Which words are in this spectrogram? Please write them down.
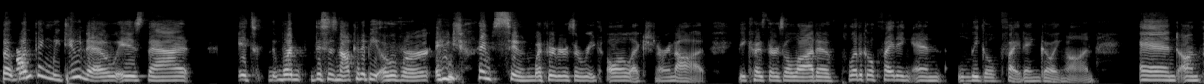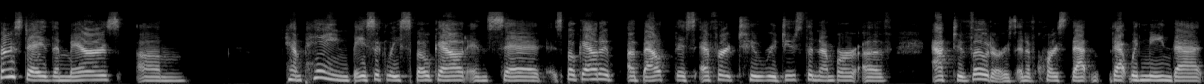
But one thing we do know is that it's we're this is not going to be over anytime soon whether there's a recall election or not because there's a lot of political fighting and legal fighting going on. And on thursday the mayor's um, campaign basically spoke out and said spoke out about this effort to reduce the number of active voters. And of course that that would mean that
